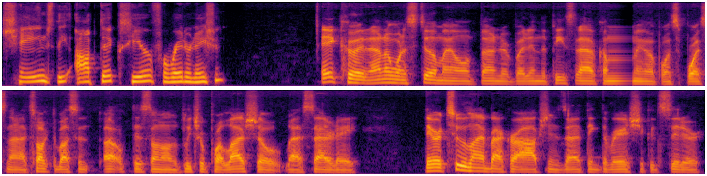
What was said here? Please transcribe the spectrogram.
change the optics here for Raider Nation? It could. And I don't want to steal my own thunder, but in the piece that I have coming up on Sports Sportsnet, I talked about uh, this on the Bleacher Report live show last Saturday. There are two linebacker options that I think the Raiders should consider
